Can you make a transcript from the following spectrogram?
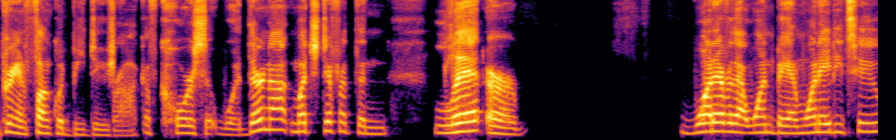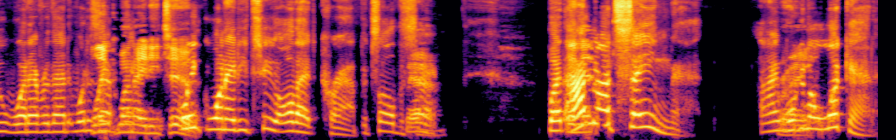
Grand Funk would be douche rock. Of course it would. They're not much different than Lit or whatever that one band 182 whatever that what is Blink that 182 Blink 182 all that crap it's all the yeah. same but and I'm then, not saying that I right. we're going to look at it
